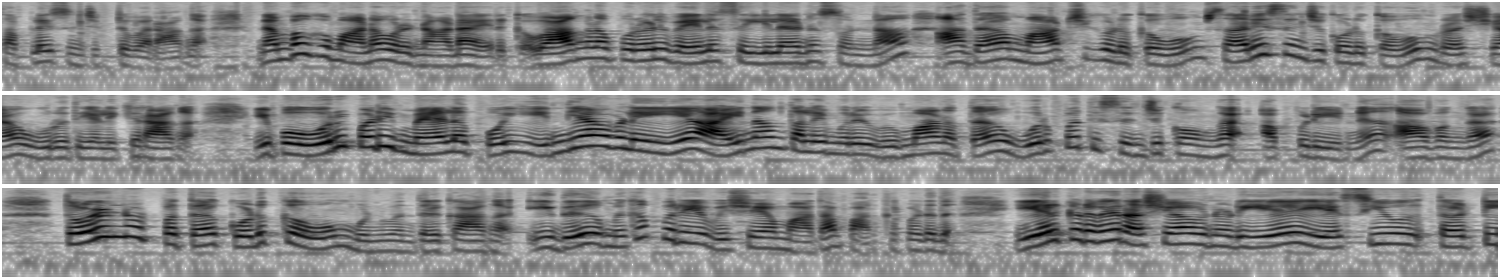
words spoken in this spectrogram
சப்ளை செஞ்சுக்கிட்டு வராங்க. நம்பகமான ஒரு நாடா இருக்கு. வாங்கின பொருள் வேலை செய்யலன்னு சொன்னா அதை மாற்றி கொடுக்கவும் சரி செஞ்சு கொடுக்கவும் ரஷ்யா உறுதியளிக்கிறாங்க. இப்போ ஒரு படி மேல போய் இந்தியாவிலேயே ஐந்தாம் தலைமுறை விமானத்தை உற்பத்தி செஞ்சுக்கோங்க அப்படின்னு அவங்க தொழில்நுட்பத்தை கொடுக்கவும் முன் வந்திருக்காங்க. இது மிகப்பெரிய விஷயமா தான் பார்க்கப்படுது. ஏற்கனவே ரஷ்யாவினுடைய எஸ்யூ தேர்ட்டி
